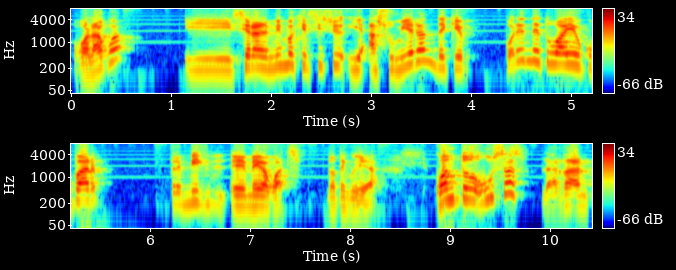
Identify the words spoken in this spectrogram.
o al agua y hicieran el mismo ejercicio y asumieran de que por ende tú vas a ocupar 3.000 eh, megawatts. No tengo idea. ¿Cuánto usas? La verdad,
